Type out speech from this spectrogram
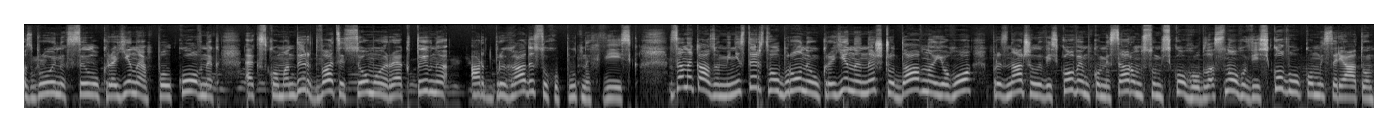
Збройних сил України, полковник, екс-командир 27-ї реактивної артбригади сухопутних військ. За наказом Міністерства оборони України нещодавно його призначили військовим комісаром Сумського обласного військового комісаріату.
